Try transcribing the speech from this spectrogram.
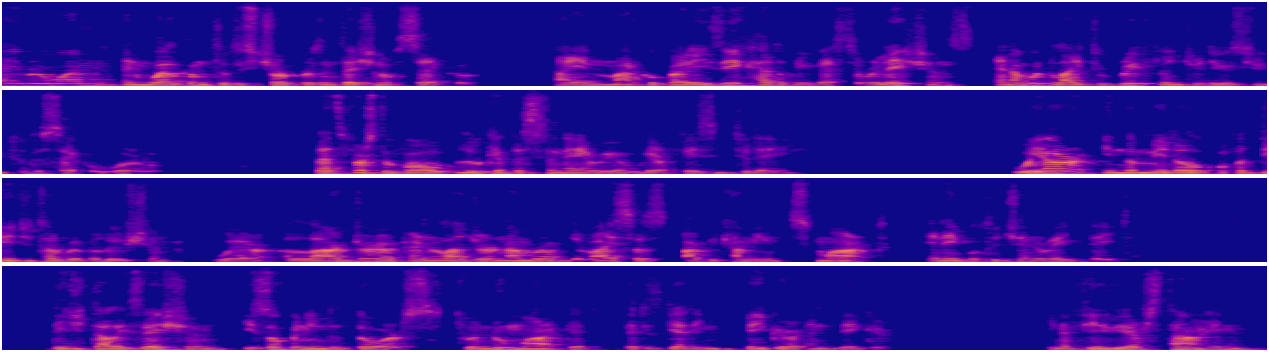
Hi, everyone, and welcome to this short presentation of SECO. I am Marco Parisi, Head of Investor Relations, and I would like to briefly introduce you to the SECO world. Let's first of all look at the scenario we are facing today. We are in the middle of a digital revolution where a larger and larger number of devices are becoming smart and able to generate data. Digitalization is opening the doors to a new market that is getting bigger and bigger. In a few years' time,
